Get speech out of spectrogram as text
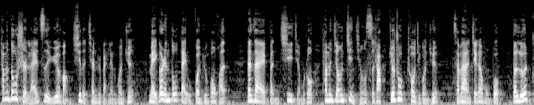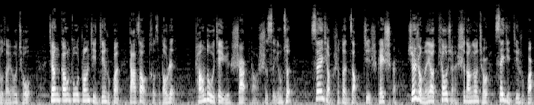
他们都是来自于往期的千锤百炼的冠军，每个人都带有冠军光环。但在本期节目中，他们将尽情厮杀，决出超级冠军。裁判揭开红布，本轮铸造要求：将钢珠装进金属罐，打造特色刀刃，长度介于十二到十四英寸。三小时锻造计时开始，选手们要挑选适当钢球塞进金属罐。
